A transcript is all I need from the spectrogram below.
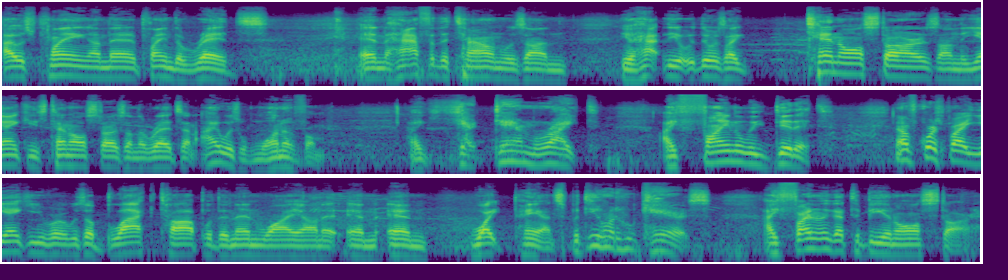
I was playing on that, playing the Reds, and half of the town was on. You know, there was like 10 All Stars on the Yankees, 10 All Stars on the Reds, and I was one of them. Like, yeah, damn right. I finally did it. Now, of course, by Yankee, it was a black top with an NY on it and, and white pants. But do you know what? Who cares? I finally got to be an All Star.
